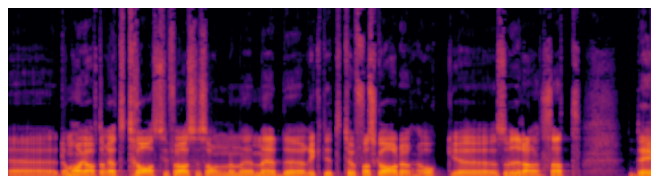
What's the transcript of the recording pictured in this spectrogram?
Eh, de har ju haft en rätt trasig försäsong med, med eh, riktigt tuffa skador och eh, så vidare. Så att det,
